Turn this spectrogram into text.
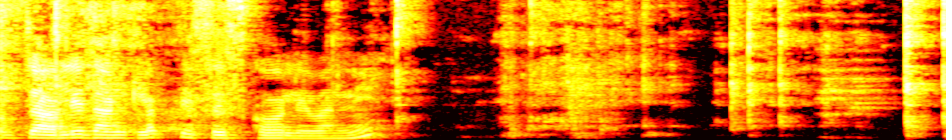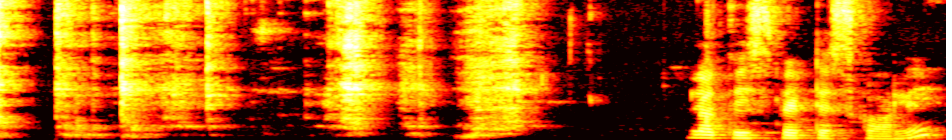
ఒక జాలీ దాంట్లోకి తీసేసుకోవాలి ఇవన్నీ. ఇలా తీసి పెట్టేసుకోవాలి.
